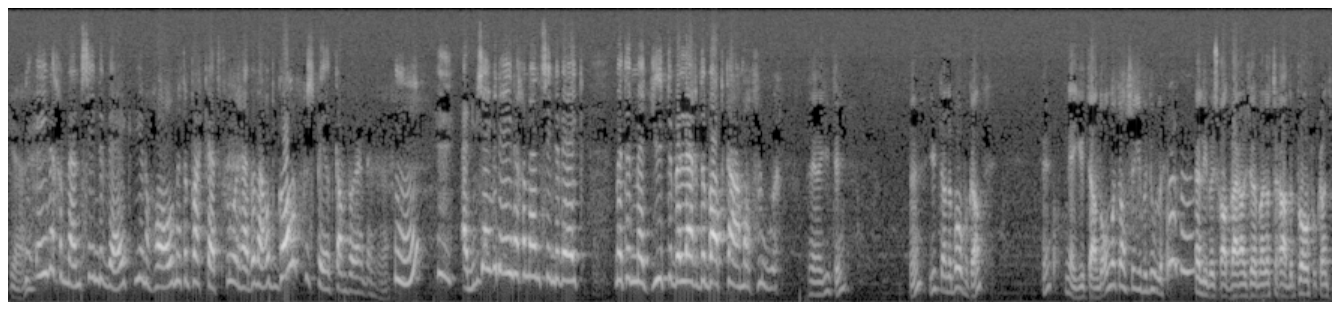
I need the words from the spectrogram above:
Ja. de enige mensen in de wijk die een hal met een parketvloer hebben waarop golf gespeeld kan worden. Hm? En nu zijn we de enige mensen in de wijk met een met jute belegde badkamervloer. Zijn er jute? Huh? Jute aan de bovenkant? Huh? Nee, jute aan de onderkant zul je bedoelen. En lieve schat, waarom zullen we dat toch aan de bovenkant?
